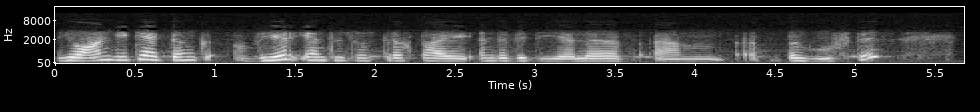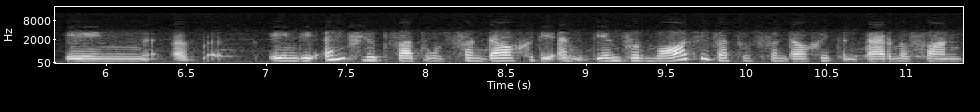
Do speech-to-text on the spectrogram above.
Johan, weet jy, ek dink weer eens is ons terug by individuele ehm um, behoeftes en uh, en die invloed wat ons vandag die die inligting wat ons vandag het in terme van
